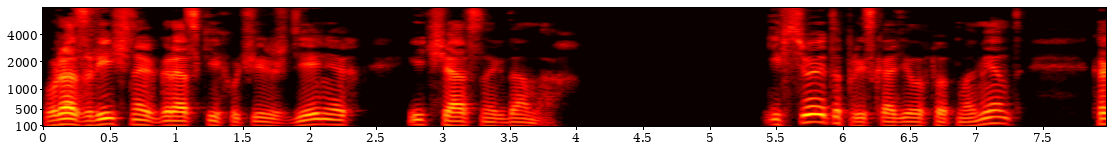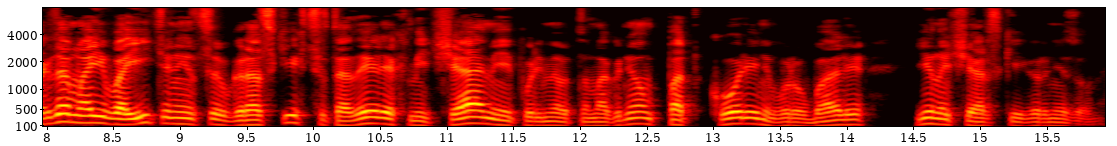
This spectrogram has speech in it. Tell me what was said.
в различных городских учреждениях и частных домах. И все это происходило в тот момент, когда мои воительницы в городских цитаделях мечами и пулеметным огнем под корень вырубали янычарские гарнизоны.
